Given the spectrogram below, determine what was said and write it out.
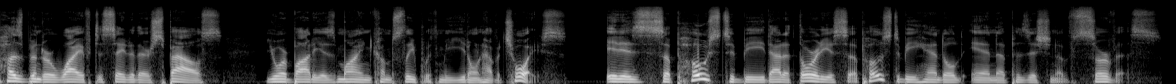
husband or wife to say to their spouse, Your body is mine, come sleep with me, you don't have a choice. It is supposed to be, that authority is supposed to be handled in a position of service.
